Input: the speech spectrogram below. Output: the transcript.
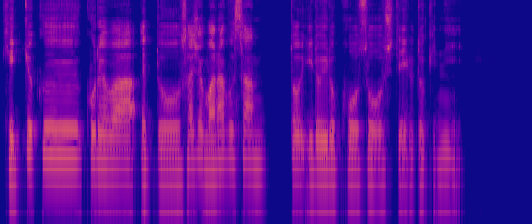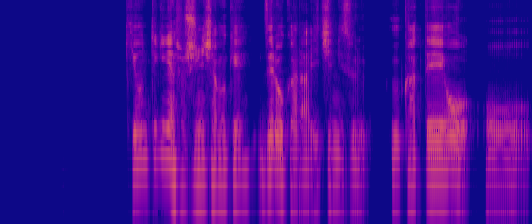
結局これは、えっと、最初学さんといろいろ構想をしているときに、基本的には初心者向け、0から1にする過程を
